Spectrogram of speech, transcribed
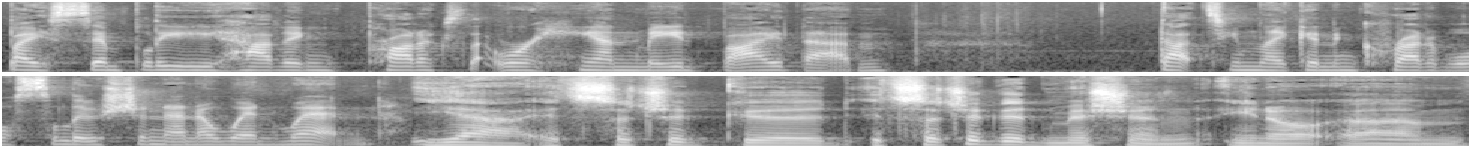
by simply having products that were handmade by them. That seemed like an incredible solution and a win-win. Yeah, it's such a good it's such a good mission. You know, um,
